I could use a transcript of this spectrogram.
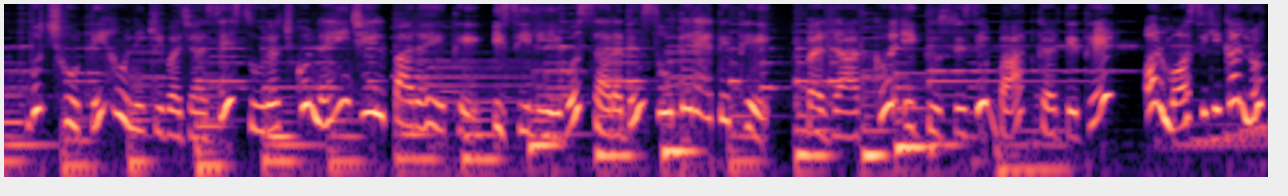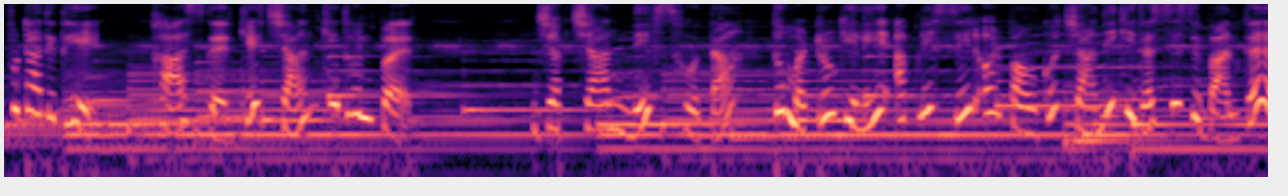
वो छोटे होने की वजह से सूरज को नहीं झेल पा रहे थे। इसीलिए वो सारा दिन सोते रहते थे। पर रात को एक दूसरे से बात करते थे और मौसीकी का लुत्फ उठाते थे, खास करके चाँद की धुन पर। जब चाँद निफ्स होता तो मटरों के लिए अपने सिर और पाँव को चांदी की रस्सी से बांधकर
